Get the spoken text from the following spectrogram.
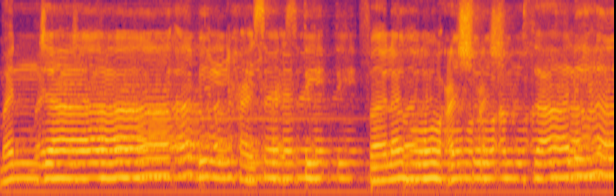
من جاء بالحسنة فله عشر أمثالها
